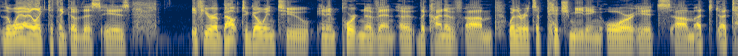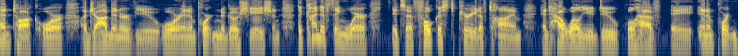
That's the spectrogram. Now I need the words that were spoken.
the way I like to think of this is if you're about to go into an important event, uh, the kind of um, whether it's a pitch meeting or it's um, a, a, TED talk or a job interview or an important negotiation, the kind of thing where it's a focused period of time and how well you do will have a an important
